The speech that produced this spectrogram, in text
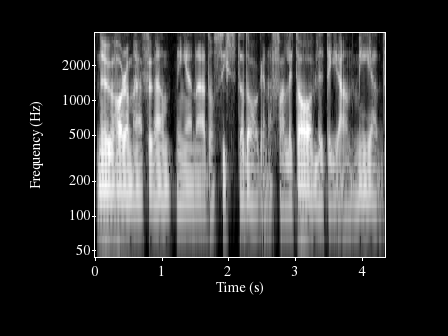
Nu har de här förväntningarna de sista dagarna fallit av lite grann med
